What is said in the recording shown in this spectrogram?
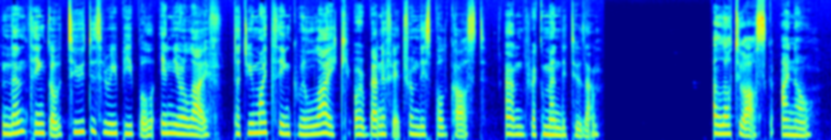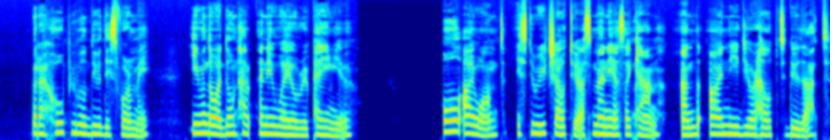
And then think of two to three people in your life that you might think will like or benefit from this podcast and recommend it to them. A lot to ask, I know, but I hope you will do this for me, even though I don't have any way of repaying you. All I want is to reach out to as many as I can, and I need your help to do that.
